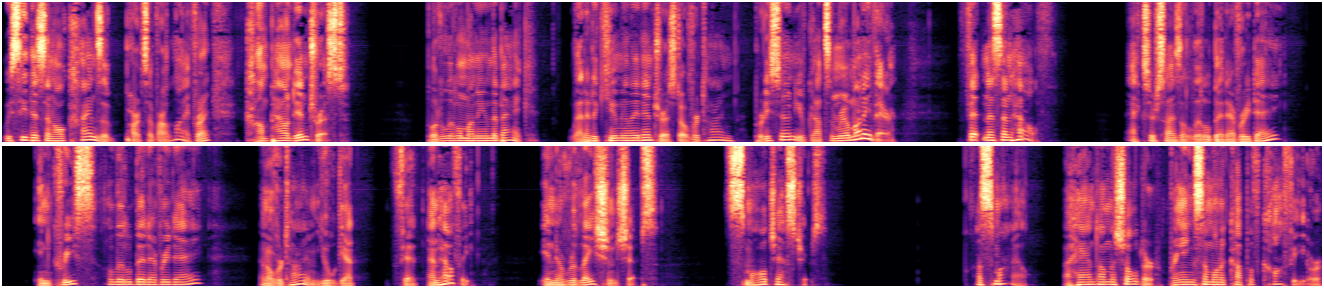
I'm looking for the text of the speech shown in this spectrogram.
We see this in all kinds of parts of our life, right? Compound interest. Put a little money in the bank, let it accumulate interest over time. Pretty soon you've got some real money there. Fitness and health. Exercise a little bit every day, increase a little bit every day, and over time you'll get fit and healthy. In relationships, small gestures, a smile, a hand on the shoulder, bringing someone a cup of coffee, or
